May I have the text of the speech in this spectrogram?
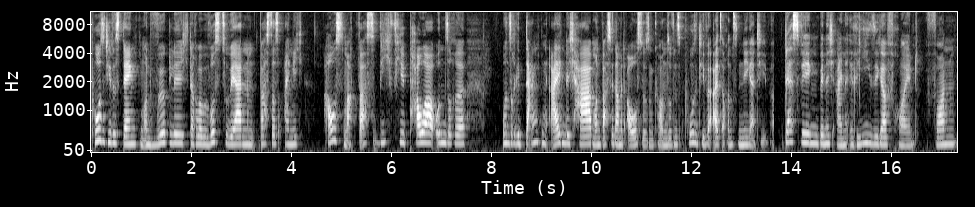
positives Denken und wirklich darüber bewusst zu werden, was das eigentlich ausmacht, was, wie viel Power unsere unsere Gedanken eigentlich haben und was wir damit auslösen können, sowohl ins Positive als auch ins Negative. Deswegen bin ich ein riesiger Freund von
